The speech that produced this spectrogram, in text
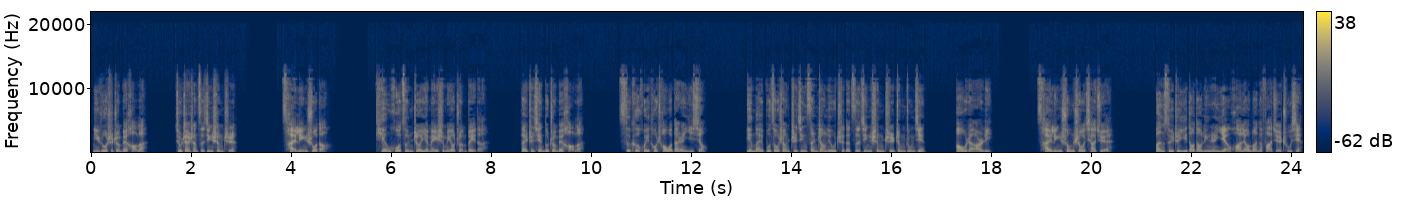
你若是准备好了，就站上紫金圣池。”彩铃说道。天火尊者也没什么要准备的，来之前都准备好了。此刻回头朝我淡然一笑，便迈步走上直径三丈六尺的紫金圣池正中间，傲然而立。彩铃双手掐诀。伴随着一道道令人眼花缭乱的法诀出现，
